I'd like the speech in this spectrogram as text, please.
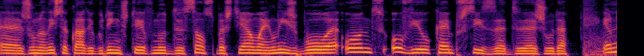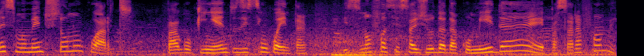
A jornalista Cláudia Godinho esteve no de São Sebastião, em Lisboa, onde ouviu quem precisa de ajuda. Eu, nesse momento, estou num quarto. Pago 550. E se não fosse essa ajuda da comida, é passar a fome.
